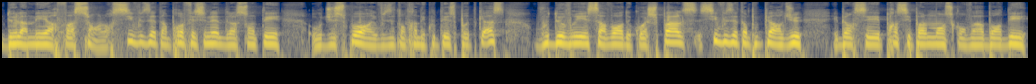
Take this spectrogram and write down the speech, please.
de la meilleure façon. Alors si vous êtes un professionnel de la santé ou du sport et vous êtes en train d'écouter ce podcast, vous devriez savoir de quoi je parle. Si vous êtes un peu perdu, eh bien c'est principalement ce qu'on va aborder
